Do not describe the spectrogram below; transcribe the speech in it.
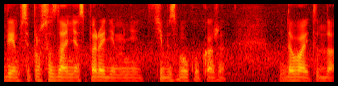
дивимося просто здання спереді, мені тіп збоку каже, давай туди.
